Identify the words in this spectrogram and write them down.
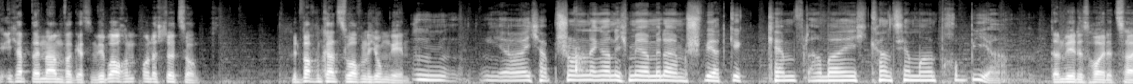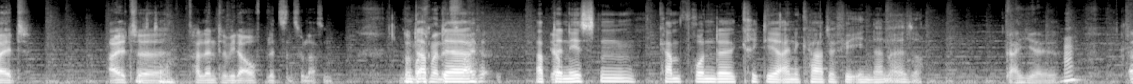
ich habe deinen Namen vergessen. Wir brauchen Unterstützung. Mit Waffen kannst du hoffentlich umgehen. Mm, Ja, ich habe schon länger nicht mehr mit einem Schwert gekämpft, aber ich kann es ja mal probieren. Dann wird es heute Zeit, alte Alter. Talente wieder aufblitzen zu lassen. Dann Und ich ab meine der- zweite- Ab Ja. der nächsten Kampfrunde kriegt ihr eine Karte für ihn dann also. Geil. Mhm. Äh,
